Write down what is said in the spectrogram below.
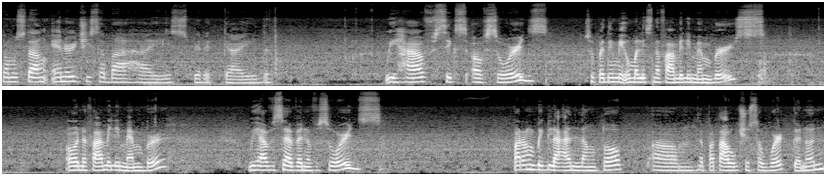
Kamusta ang energy sa bahay, spirit guide? We have six of swords. So, pwedeng may umalis na family members. O na family member. We have seven of swords. Parang biglaan lang to. Um, napatawag siya sa work, ganun.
